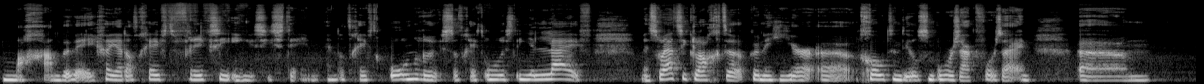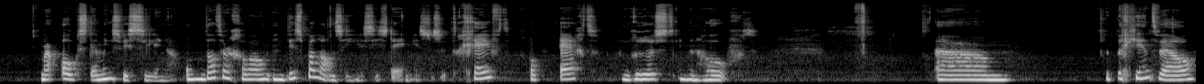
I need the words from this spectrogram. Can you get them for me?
mag gaan bewegen, ja, dat geeft frictie in je systeem. En dat geeft onrust. Dat geeft onrust in je lijf. Menstruatieklachten kunnen hier grotendeels een oorzaak voor zijn. Um, maar ook stemmingswisselingen, omdat er gewoon een disbalans in je systeem is. Dus het geeft ook echt rust in mijn hoofd. Um, het begint wel,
